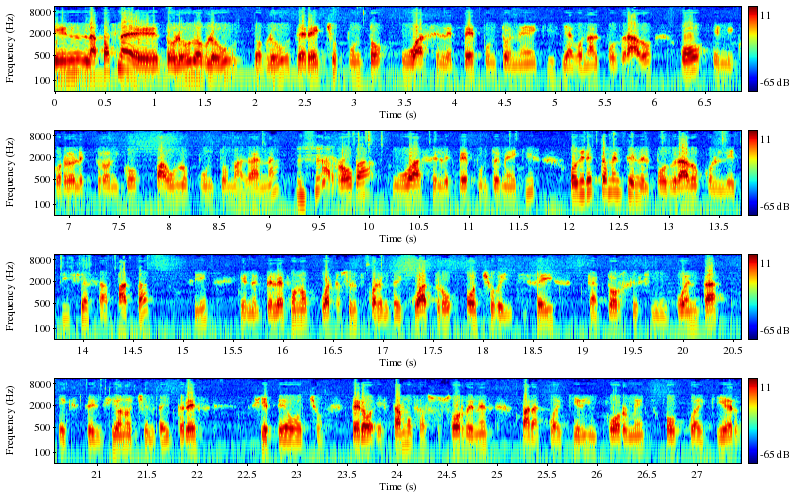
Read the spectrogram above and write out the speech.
En la página de www.derecho.uaclp.mx diagonal posgrado o en mi correo electrónico paulo.magana arroba uaclp.mx o directamente en el posgrado con Leticia Zapata, ¿sí? en el teléfono 444-826-1450, extensión 8378. Pero estamos a sus órdenes para cualquier informe o cualquier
